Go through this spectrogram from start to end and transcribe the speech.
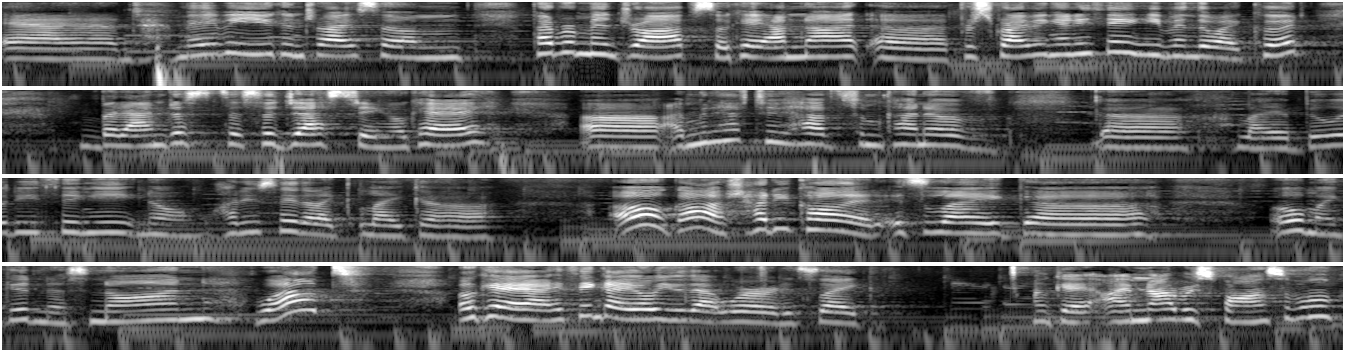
and maybe you can try some peppermint drops. Okay, I'm not uh, prescribing anything, even though I could, but I'm just uh, suggesting. Okay, uh, I'm gonna have to have some kind of uh, liability thingy. No, how do you say that? Like, like, uh, oh gosh, how do you call it? It's like, uh, oh my goodness, non what? Okay, I think I owe you that word. It's like, okay, I'm not responsible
